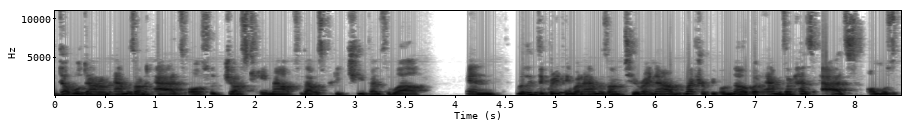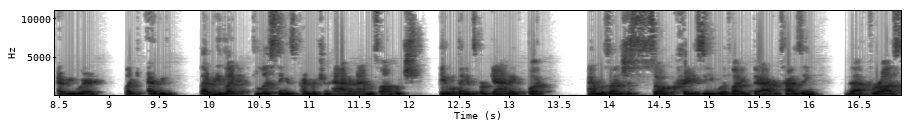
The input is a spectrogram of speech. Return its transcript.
double down on Amazon ads also just came out. So that was pretty cheap as well. And really the great thing about Amazon too right now, I'm not sure people know, but Amazon has ads almost everywhere. Like every every like listing is pretty much an ad on Amazon, which people think it's organic, but Amazon's just so crazy with like the advertising that for us,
